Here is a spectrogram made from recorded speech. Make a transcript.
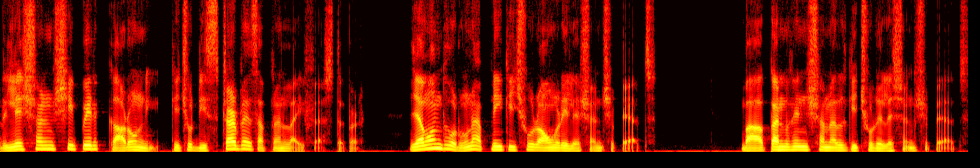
রিলেশনশিপের কারণে কিছু ডিস্টারবেন্স আপনার লাইফে আসতে পারে। যেমন ধরুন, আপনি কিছু রং রিলেশনশিপে আছেন বা কনভেনশনাল কিছু রিলেশনশিপে আছে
